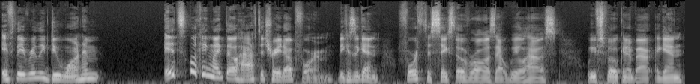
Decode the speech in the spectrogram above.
if they really do want him, it's looking like they'll have to trade up for him. Because, again, fourth to sixth overall is that wheelhouse. We've spoken about, again,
